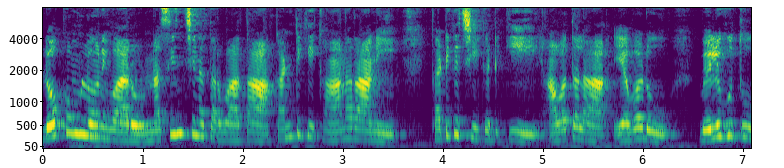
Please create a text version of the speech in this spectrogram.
లోకంలోని వారు నశించిన తర్వాత కంటికి కానరాని కటిక చీకటికి అవతల ఎవడు వెలుగుతూ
